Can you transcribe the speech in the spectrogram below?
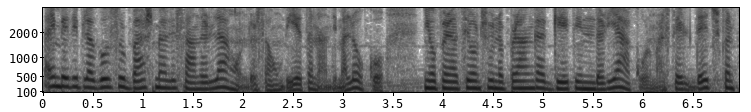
Ai mbeti i plagosur bashkë me Aleksandër Lahon, ndërsa humbi jetën Andi Maloku. Një operacion çoi në pranga Getin Ndërjakur, Marsel Deçkën,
